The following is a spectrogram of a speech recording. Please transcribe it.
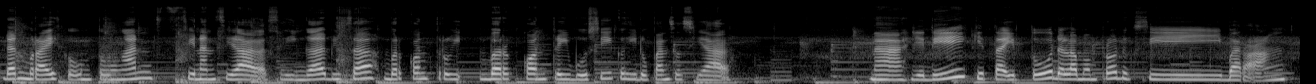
dan meraih keuntungan finansial sehingga bisa berkontribusi kehidupan sosial. Nah, jadi kita itu dalam memproduksi barang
